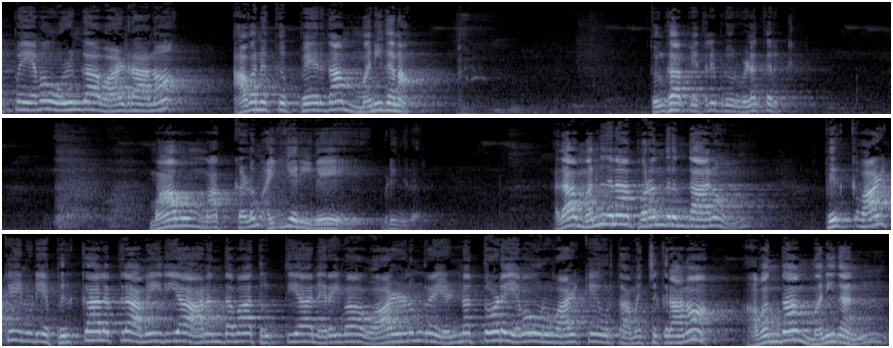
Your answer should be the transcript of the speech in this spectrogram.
இப்போ எவன் ஒழுங்காக வாழ்கிறானோ அவனுக்கு பேர் தான் மனிதனா. தொல்காப்பியத்தில் இப்படி ஒரு விளக்கம் இருக்கு. மாவும் மக்களும் ஐயறிவே அப்படிங்கிறார். அதாவது மனிதனா பிறந்திருந்தாலும் பிற் வாழ்க்கையினுடைய பிற்காலத்தில் அமைதியா ஆனந்தமா திருப்தியா நிறைவா வாழணுங்கிற எண்ணத்தோட எவன் ஒரு வாழ்க்கையை ஒருத்த அமைச்சுக்கிறானோ அவன்தான் மனிதன்.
